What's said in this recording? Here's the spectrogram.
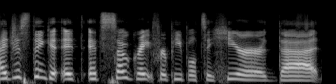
I just think it, it, it's so great for people to hear that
